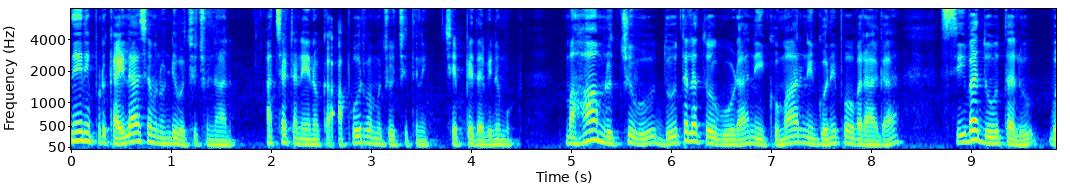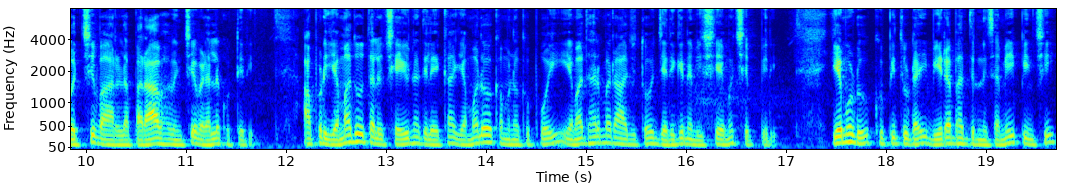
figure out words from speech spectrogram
నేనిప్పుడు కైలాసము నుండి వచ్చుచున్నాను. అచ్చట నేను ఒక అపూర్వము చూచితిని. చెప్పేద వినుము. మహామృత్యువు దూతలతో కూడా నీ కుమారుని గొనిపోవరాగా శివదూతలు వచ్చి వారల పరాభవించి వెడలకొట్టిరి అప్పుడు యమదూతలు చేయునది లేక యమలోకమునకు పోయి యమధర్మరాజుతో జరిగిన విషయము చెప్పిరి. యముడు కుపితుడై వీరభద్రుని సమీపించి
